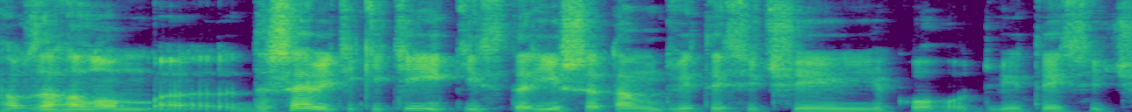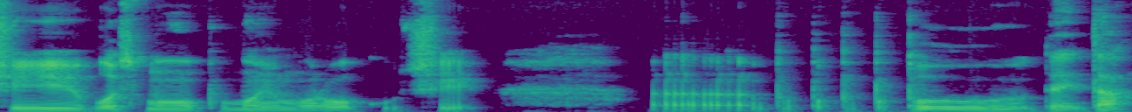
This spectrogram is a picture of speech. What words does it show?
а взагалом, е, дешеві тільки ті, які старіше там 2000 якого? 2008, по-моєму, року, чи де, да,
